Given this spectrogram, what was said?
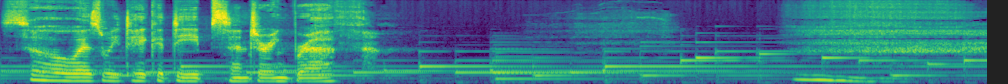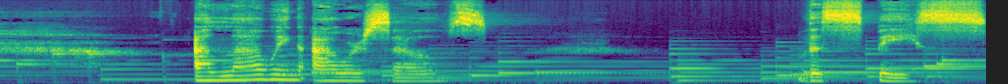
So, as we take a deep centering breath, ourselves. The space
